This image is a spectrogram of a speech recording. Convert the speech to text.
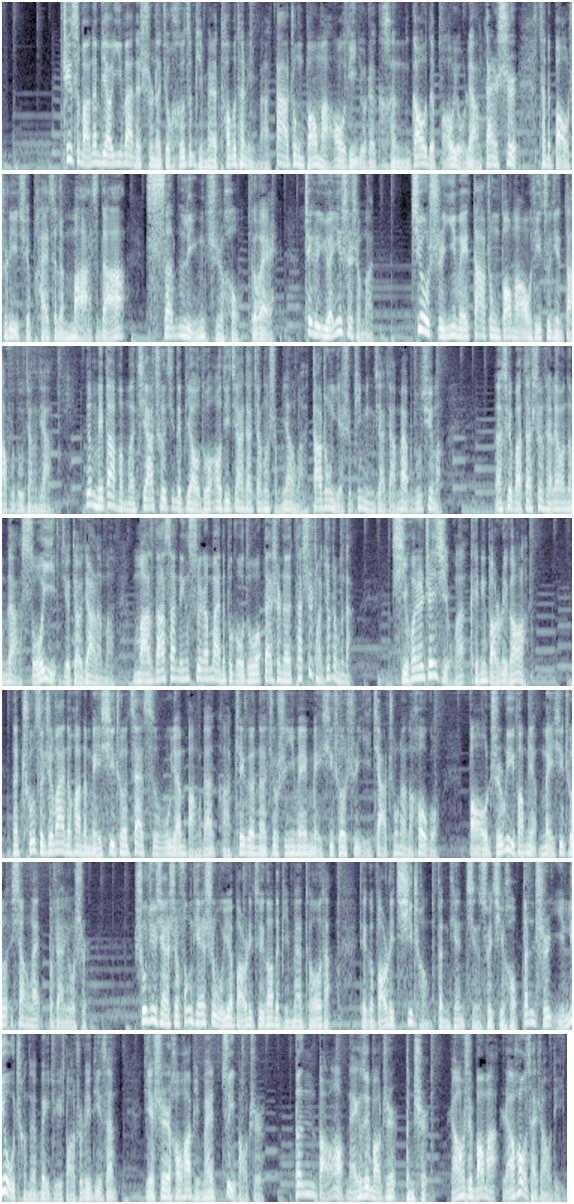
这次榜单比较意外的是呢，就合资品牌的 Top Ten 里面，大众、宝马、奥迪有着很高的保有量，但是它的保值率却排在了马自达、三菱之后。各位。这个原因是什么？就是因为大众、宝马、奥迪最近大幅度降价，那没办法嘛，加车积的比较多，奥迪降价降成什么样了？大众也是拼命加价，卖不出去嘛，啊，对吧？它生产量那么大，所以就掉价了嘛。马自达三菱虽然卖的不够多，但是呢，它市场就这么大，喜欢人真喜欢，肯定保值率高了。那除此之外的话呢，美系车再次无缘榜单啊，这个呢，就是因为美系车是以价冲量的后果，保值率方面，美系车向来不占优势。数据显示，丰田是五月保值率最高的品牌，Toyota 这个保值率七成，本田紧随其后，奔驰以六成的位居保值率第三，也是豪华品牌最保值。奔宝奥哪个最保值？奔驰，然后是宝马，然后才是奥迪。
